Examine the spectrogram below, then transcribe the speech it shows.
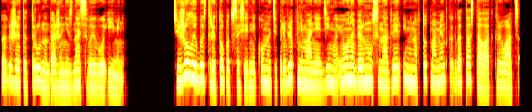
Как же это трудно даже не знать своего имени. Тяжелый и быстрый топот в соседней комнате привлек внимание Димы, и он обернулся на дверь именно в тот момент, когда та стала открываться.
